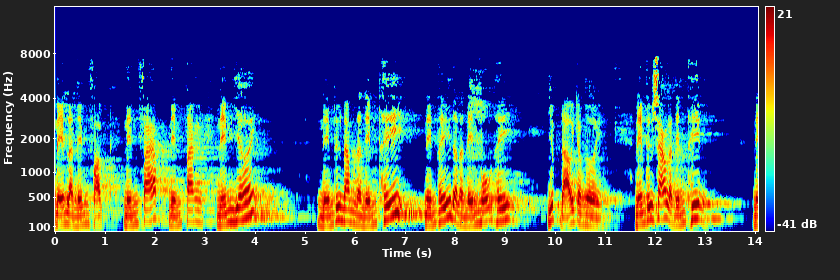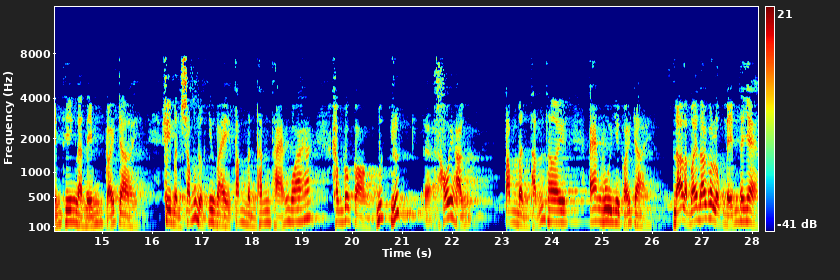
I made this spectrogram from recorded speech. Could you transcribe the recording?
niệm là niệm Phật Niệm Pháp, niệm Tăng, niệm giới. Niệm thứ năm là niệm thí. Niệm thí đó là niệm bố thí, Giúp đỡ cho người. Niệm thứ sáu là niệm thiên. Niệm thiên là niệm cõi trời. Khi mình sống được như vậy, Tâm mình thanh thản quá, Không có còn bức rứt ờ, Hối hận, Tâm mình thảnh thơi, An vui như cõi trời. Đó là mới nói có lục niệm thôi nha.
